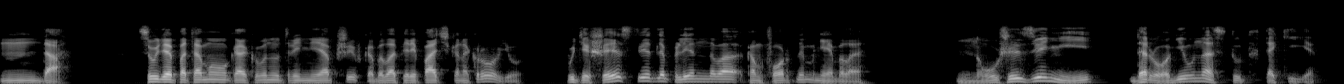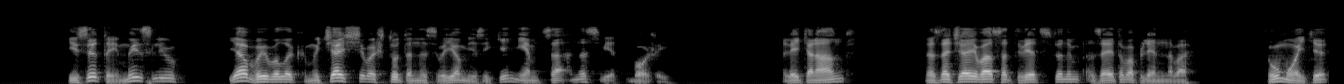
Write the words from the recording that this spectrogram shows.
М-да. Судя по тому, как внутренняя обшивка была перепачкана кровью, путешествие для пленного комфортным не было. Ну уж извини, дороги у нас тут такие. И с этой мыслью я выволок мычащего что-то на своем языке немца на свет божий. «Лейтенант, назначаю вас ответственным за этого пленного. Умойте,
